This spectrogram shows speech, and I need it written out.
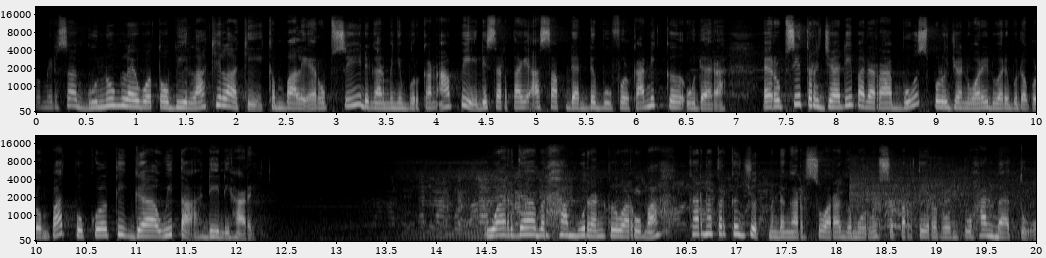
Pemirsa Gunung Lewotobi laki-laki kembali erupsi dengan menyemburkan api disertai asap dan debu vulkanik ke udara. Erupsi terjadi pada Rabu 10 Januari 2024 pukul 3 Wita dini hari. Warga berhamburan keluar rumah karena terkejut mendengar suara gemuruh seperti reruntuhan batu.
